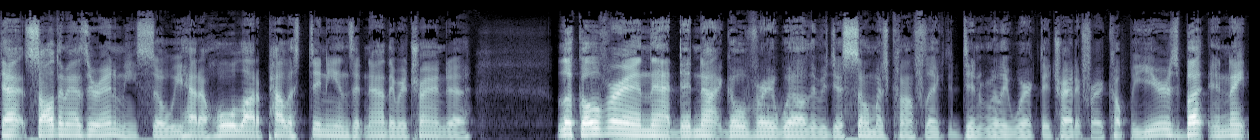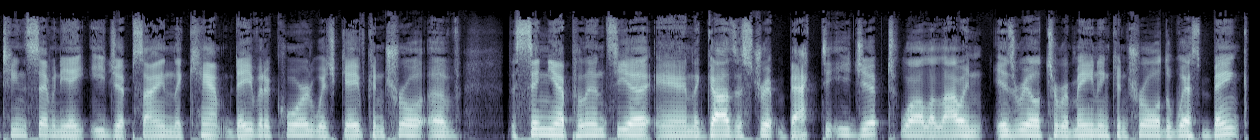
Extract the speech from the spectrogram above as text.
that saw them as their enemies. So we had a whole lot of Palestinians that now they were trying to look over, and that did not go very well. There was just so much conflict; it didn't really work. They tried it for a couple years, but in 1978, Egypt signed the Camp David Accord, which gave control of the Sinai Peninsula and the Gaza Strip back to Egypt, while allowing Israel to remain in control of the West Bank.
